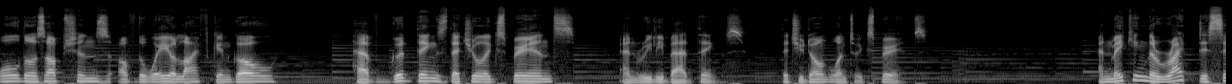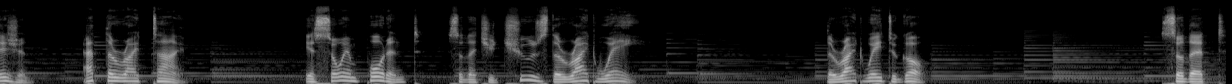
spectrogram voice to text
all those options of the way your life can go have good things that you'll experience and really bad things that you don't want to experience. And making the right decision at the right time is so important so that you choose the right way, the right way to go so that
